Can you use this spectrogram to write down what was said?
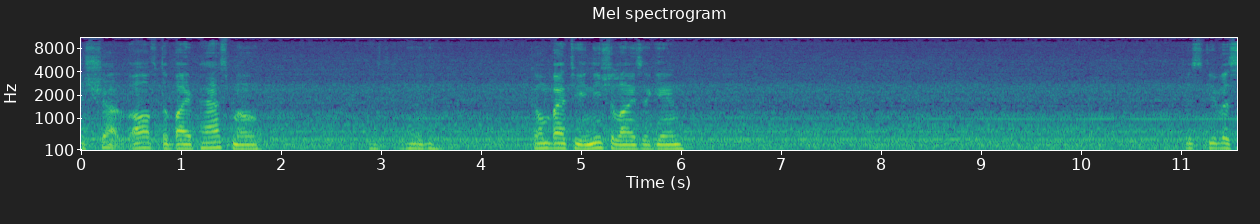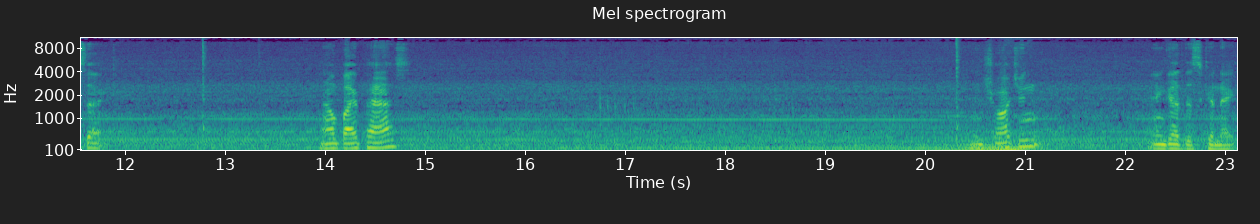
It shut off the bypass mode. Going back to initialize again. Just give a sec. Now bypass. And charging and get disconnect.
